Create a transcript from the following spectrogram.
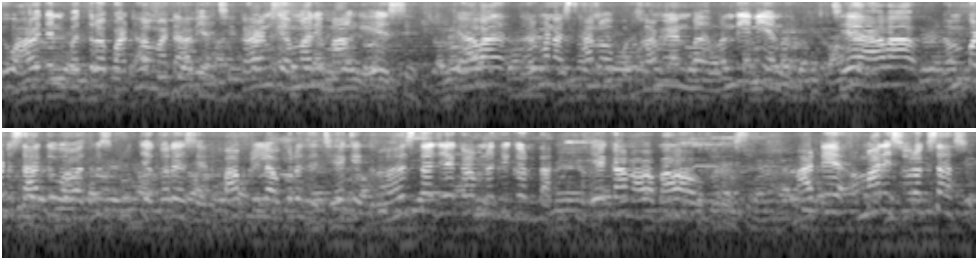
એવું આવેદનપત્ર પાઠવા માટે આવ્યા છીએ. કારણ કે અમારી માંગ એ છે કે આવા ધર્મના સ્થાનો પર સ્વામિનારાયણ મંદિરની અંદર જે આવા લંપટ સાધુ, આવા દુષ્કૃત્ય કરે છે પાપ લીલાઓ કરે છે, જે કે ગ્રહસ્થ જે કામ નથી કરતા, એ કામ આવા બાવાઓ કરે છે. માટે અમારી સુરક્ષા શું?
